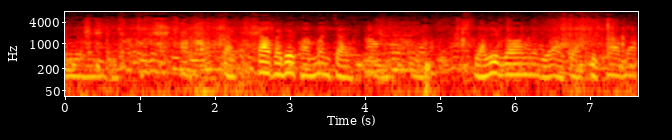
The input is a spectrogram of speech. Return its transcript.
เย็นๆแต่ก้าวไปด้วยความมั่นใจ อย่ารีบร้อนนะเดี๋ยวอาจจะผิดพลาดได้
